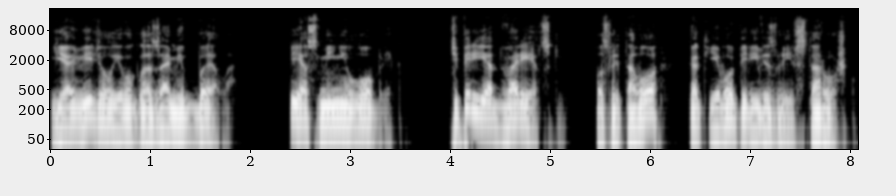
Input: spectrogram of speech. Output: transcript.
Я видел его глазами Белла. Я сменил облик. Теперь я дворецкий, после того, как его перевезли в сторожку.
